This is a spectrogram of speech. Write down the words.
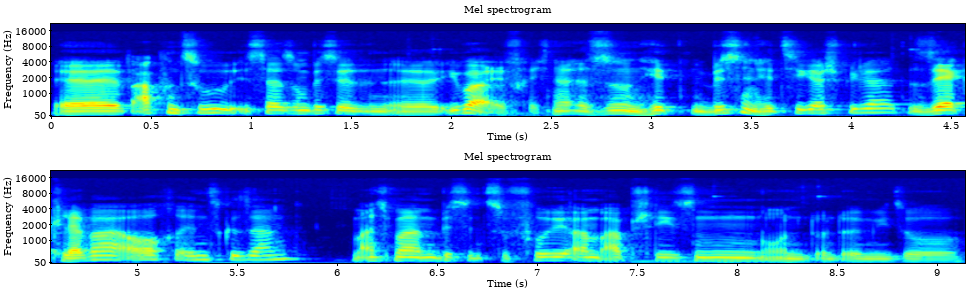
Äh, ab und zu ist er so ein bisschen äh, übereifrig. Ne? Das ist so ein, Hit, ein bisschen hitziger Spieler, sehr clever auch insgesamt. Manchmal ein bisschen zu früh am Abschließen und, und irgendwie so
